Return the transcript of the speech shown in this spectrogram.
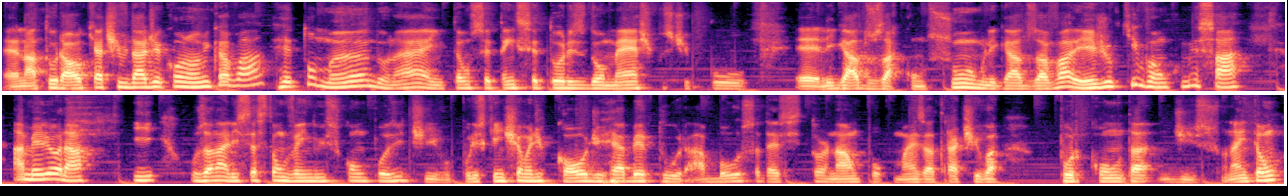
é natural que a atividade econômica vá retomando, né? Então você tem setores domésticos, tipo, é, ligados a consumo, ligados a varejo, que vão começar a melhorar e os analistas estão vendo isso como positivo. Por isso que a gente chama de call de reabertura. A bolsa deve se tornar um pouco mais atrativa por conta disso. Né? Então,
